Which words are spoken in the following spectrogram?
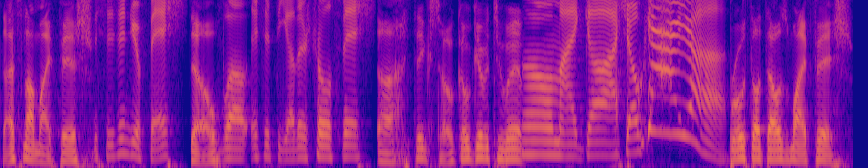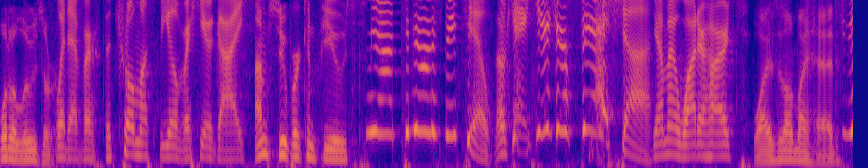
that's not my fish. This isn't your fish? No. Well, is it the other troll's fish? Uh, I think so. Go give it to him. Oh my gosh, okay! Bro thought that was my fish. What a loser. Whatever, the troll must be over here, guys. I'm super confused. Yeah, to be honest, me too. Okay, here's your fish! Uh, yeah, my water heart. Why is it on my head? To be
